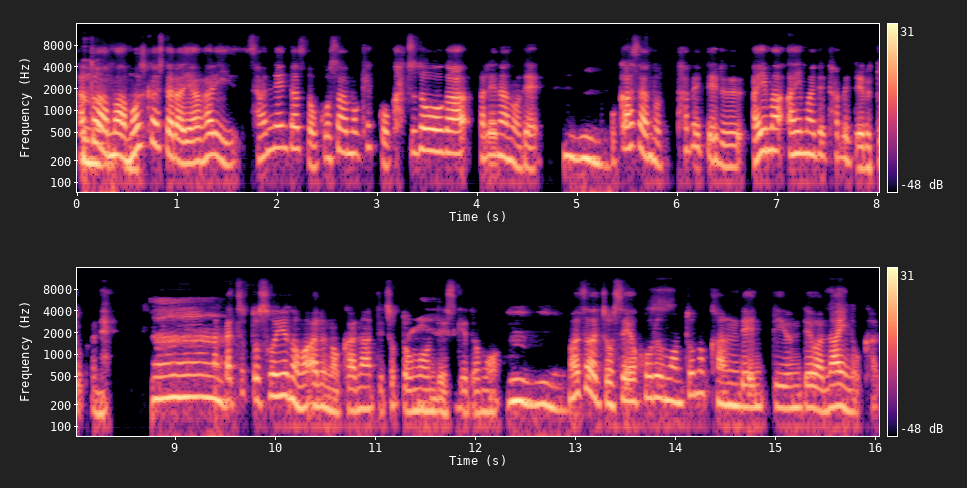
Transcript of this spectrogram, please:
あとはまあもし、しかしたらやはり3年経つとお子さんも結構活動があれなので、うんお母さんの食べてる、合間合間で食べてるとかね、なんかちょっとそういうのもあるのかなってちょっと思うんですけども、うんうん、まずは女性ホルモンとの関連っていうんではないのか、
